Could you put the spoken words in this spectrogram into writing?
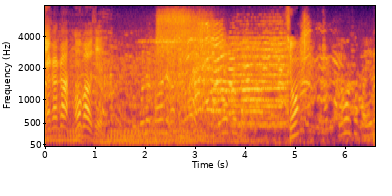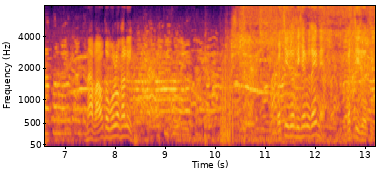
હે કાકા, શું ભાવ છે? શું? ના, ભાવ તો બોલો ખાલી. પચીસોથી શરૂ થાય ને? પચીસોથી.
